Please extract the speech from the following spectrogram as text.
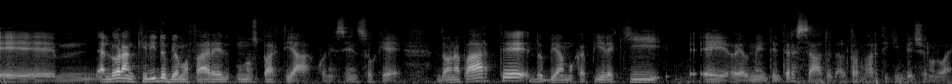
E, allora anche lì dobbiamo fare uno spartiacque, nel senso che da una parte dobbiamo capire chi è realmente interessato e dall'altra parte chi invece non lo è.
